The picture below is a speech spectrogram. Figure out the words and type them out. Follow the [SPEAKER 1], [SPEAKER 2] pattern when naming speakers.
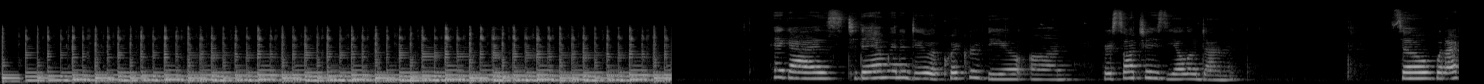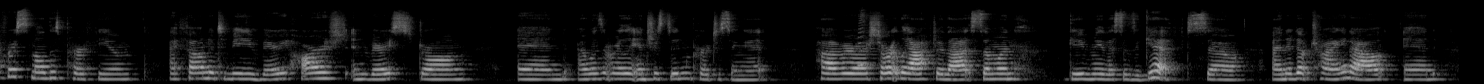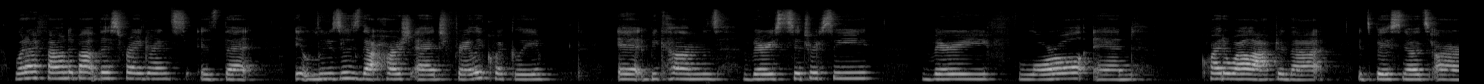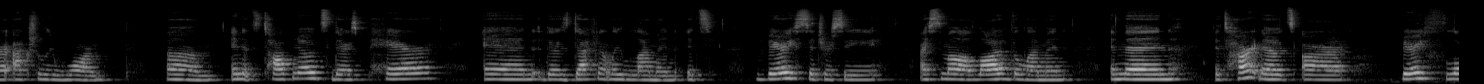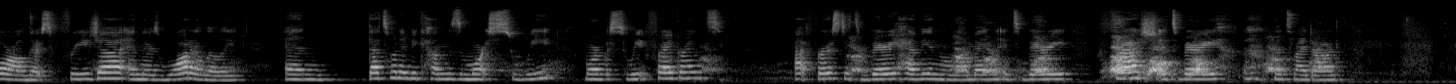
[SPEAKER 1] Hey guys, today I'm going to do a quick review on Versace's Yellow Diamond. So when I first smelled this perfume, I found it to be very harsh and very strong and I wasn't really interested in purchasing it. However, uh, shortly after that, someone gave me this as a gift, so I ended up trying it out and what I found about this fragrance is that it loses that harsh edge fairly quickly. It becomes very citrusy, very floral, and quite a while after that, its base notes are actually warm. Um, in its top notes, there's pear and there's definitely lemon. It's very citrusy. I smell a lot of the lemon. And then its heart notes are very floral. There's freesia and there's water lily. And that's when it becomes more sweet, more of a sweet fragrance. At first, it's very heavy in the lemon. It's very fresh. It's very, that's my dog.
